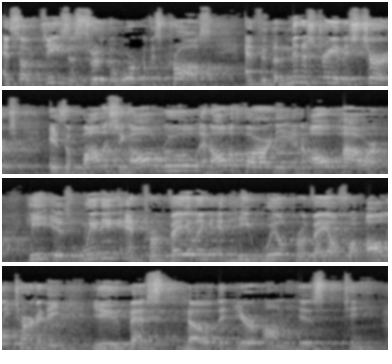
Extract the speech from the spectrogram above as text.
And so, Jesus, through the work of his cross and through the ministry of his church, is abolishing all rule and all authority and all power. He is winning and prevailing, and he will prevail for all eternity. You best know that you're on his team.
